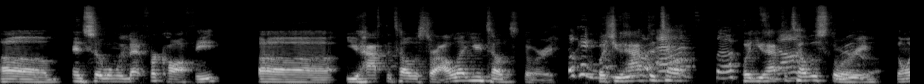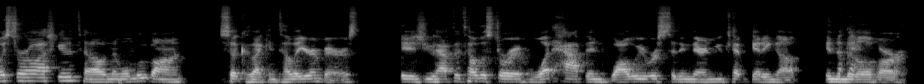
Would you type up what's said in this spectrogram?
Um, and so when we met for coffee, uh, you have to tell the story. I'll let you tell the story. Okay, But you have to tell- but you have to tell the story. true. The only story I'll ask you to tell, and then we'll move on. So, because I can tell that you're embarrassed, is you have to tell the story of what happened while we were sitting there, and you kept getting up in the Okay. middle of our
